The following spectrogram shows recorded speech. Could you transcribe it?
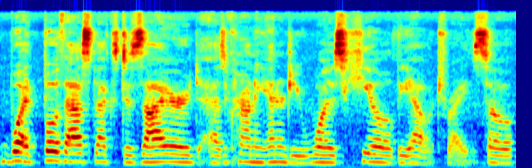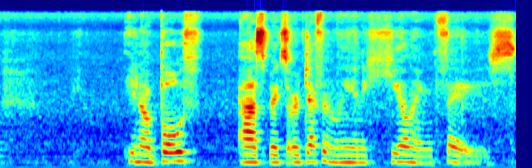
what both aspects desired as a crowning energy was heal the out, right? So, you know, both aspects are definitely in healing phase.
